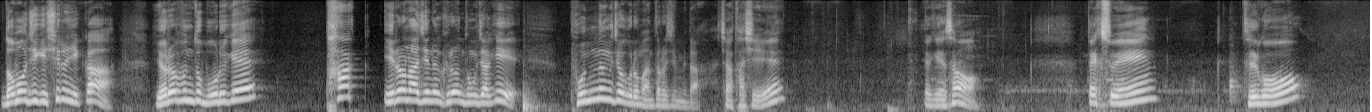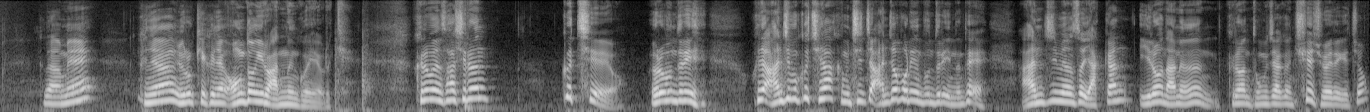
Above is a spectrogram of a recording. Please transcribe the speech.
넘어지기 싫으니까 여러분도 모르게 팍 일어나지는 그런 동작이 본능적으로 만들어집니다. 자 다시 여기에서 백스윙 들고 그 다음에 그냥 이렇게 그냥 엉덩이로 앉는 거예요. 이렇게. 그러면 사실은 끝이에요. 여러분들이 그냥 앉으면 끝이야? 그럼 진짜 앉아버리는 분들이 있는데 앉으면서 약간 일어나는 그런 동작은 취해줘야 되겠죠?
